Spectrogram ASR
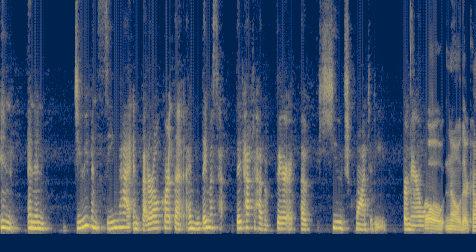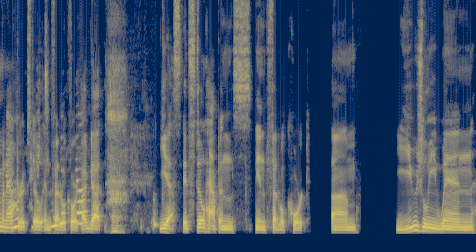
in and in do you even see Matt in federal court that I mean they must they'd have to have a very a huge quantity for marijuana. Oh no, they're coming after it still in federal court. Still? I've got yes, it still happens in federal court. Um, usually when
